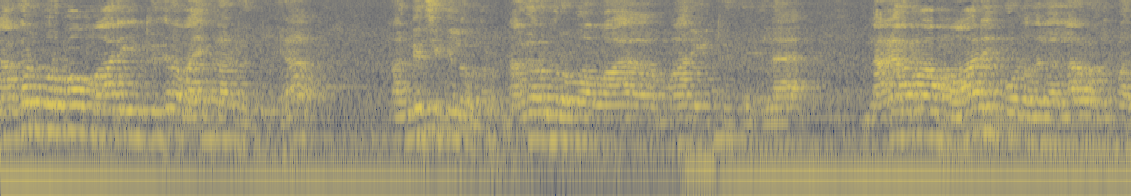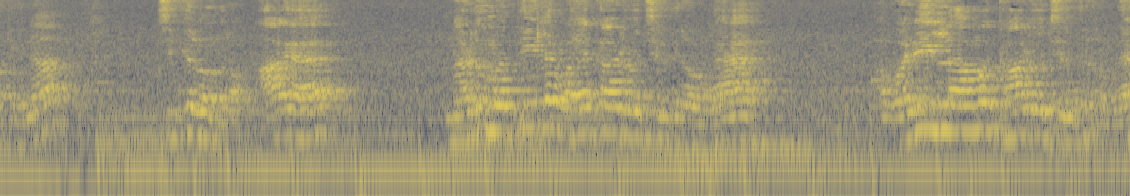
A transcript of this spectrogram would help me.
நகர்ப்புறமாக மாறிக்கிட்டு இருக்கிற வயக்காடு இருக்கு இல்லையா? அங்கே சிக்கல் வந்துடும் நகர்ப்புறமாக மா மாறிக்கிட்டு இருக்கிறதுல நகரமாக மாறி போனதுலலாம் வந்து பார்த்தீங்கன்னா சிக்கல் வந்துடும் ஆக நடுமத்தியில் வயக்காடு வச்சிருக்கிறவங்க வழி இல்லாமல் காடு வச்சிருக்கிறவங்க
